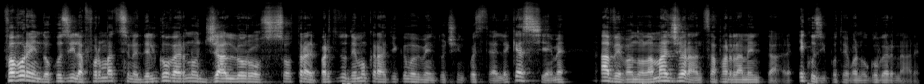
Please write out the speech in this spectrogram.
favorendo così la formazione del governo giallo-rosso tra il Partito Democratico e il Movimento 5 Stelle, che assieme avevano la maggioranza parlamentare e così potevano governare.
